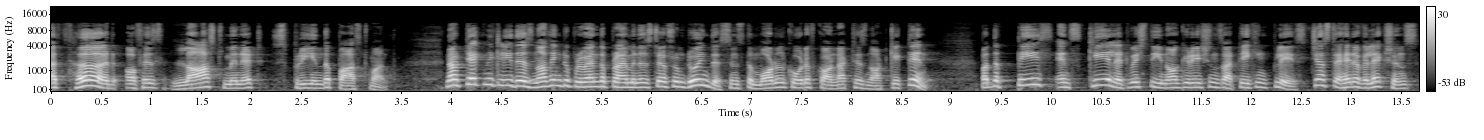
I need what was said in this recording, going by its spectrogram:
a third of his last minute spree in the past month. Now, technically, there's nothing to prevent the Prime Minister from doing this since the Model Code of Conduct has not kicked in. But the pace and scale at which the inaugurations are taking place just ahead of elections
